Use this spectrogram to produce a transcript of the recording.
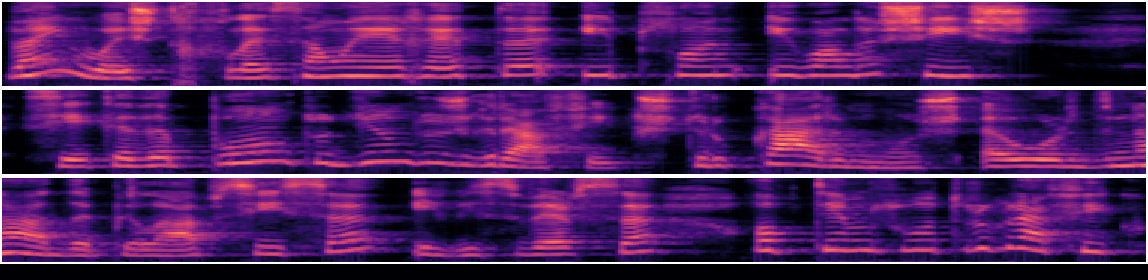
Bem, o eixo de reflexão é a reta y igual a x. Se a cada ponto de um dos gráficos trocarmos a ordenada pela abscissa e vice-versa, obtemos o outro gráfico.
